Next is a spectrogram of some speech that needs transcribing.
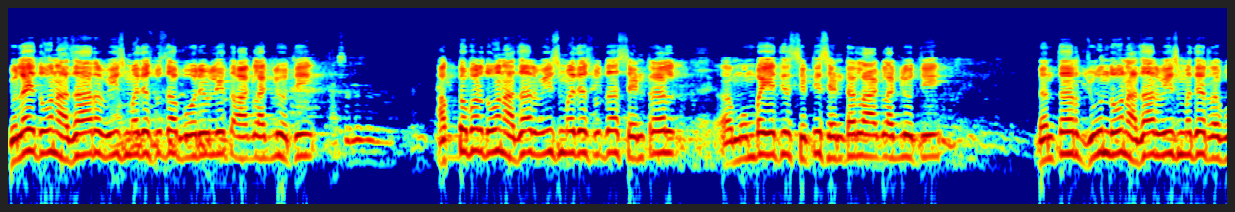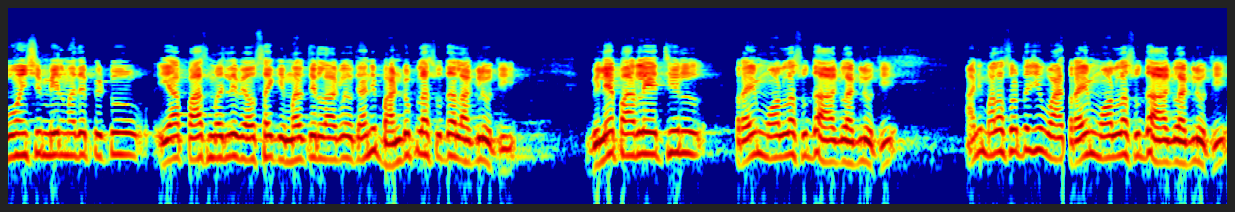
जुलै दोन हजार वीसमध्ये सुद्धा बोरिवलीत आग लागली होती. ऑक्टोबर दोन हजार वीसमध्ये सुद्धा सेंट्रल मुंबई येथील सिटी सेंटरला आग लागली होती. नंतर जून दोन हजार वीसमध्ये रघुवंशी मिलमध्ये पिटू या पाच मजली व्यावसायिक इमारतीला लागली होती आणि भांडुपला सुद्धा लागली होती. विलेपार्ले येथील प्राईम मॉलला सुद्धा आग लागली होती. आणि मला असं वाटतं जी वा प्राईम मॉलला सुद्धा आग लागली होती.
